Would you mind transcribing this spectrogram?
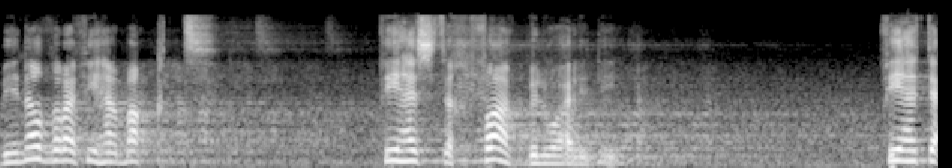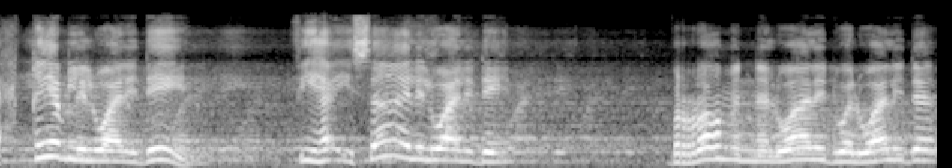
بنظرة فيها مقت فيها استخفاف بالوالدين فيها تحقير للوالدين فيها إساءة للوالدين بالرغم أن الوالد والوالدة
